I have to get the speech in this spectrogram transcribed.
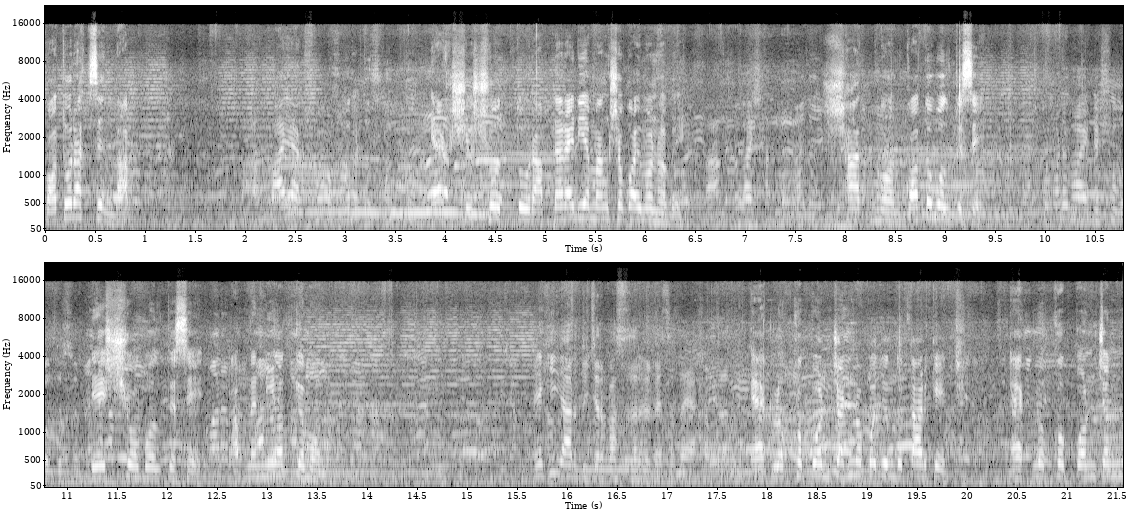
কত রাখছেন দাম? একশো সত্তর আপনার আইডিয়া মাংস কয় মন হবে? সাত মন। কত বলতেছে। দেড়শো বলতেছে। আপনার নিয়ত কেমন? দেখি আর দুই চার পাঁচ হাজারের বেচা যায় আশা করি। এক লক্ষ পঞ্চান্ন পর্যন্ত টার্গেট এক লক্ষ পঞ্চান্ন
